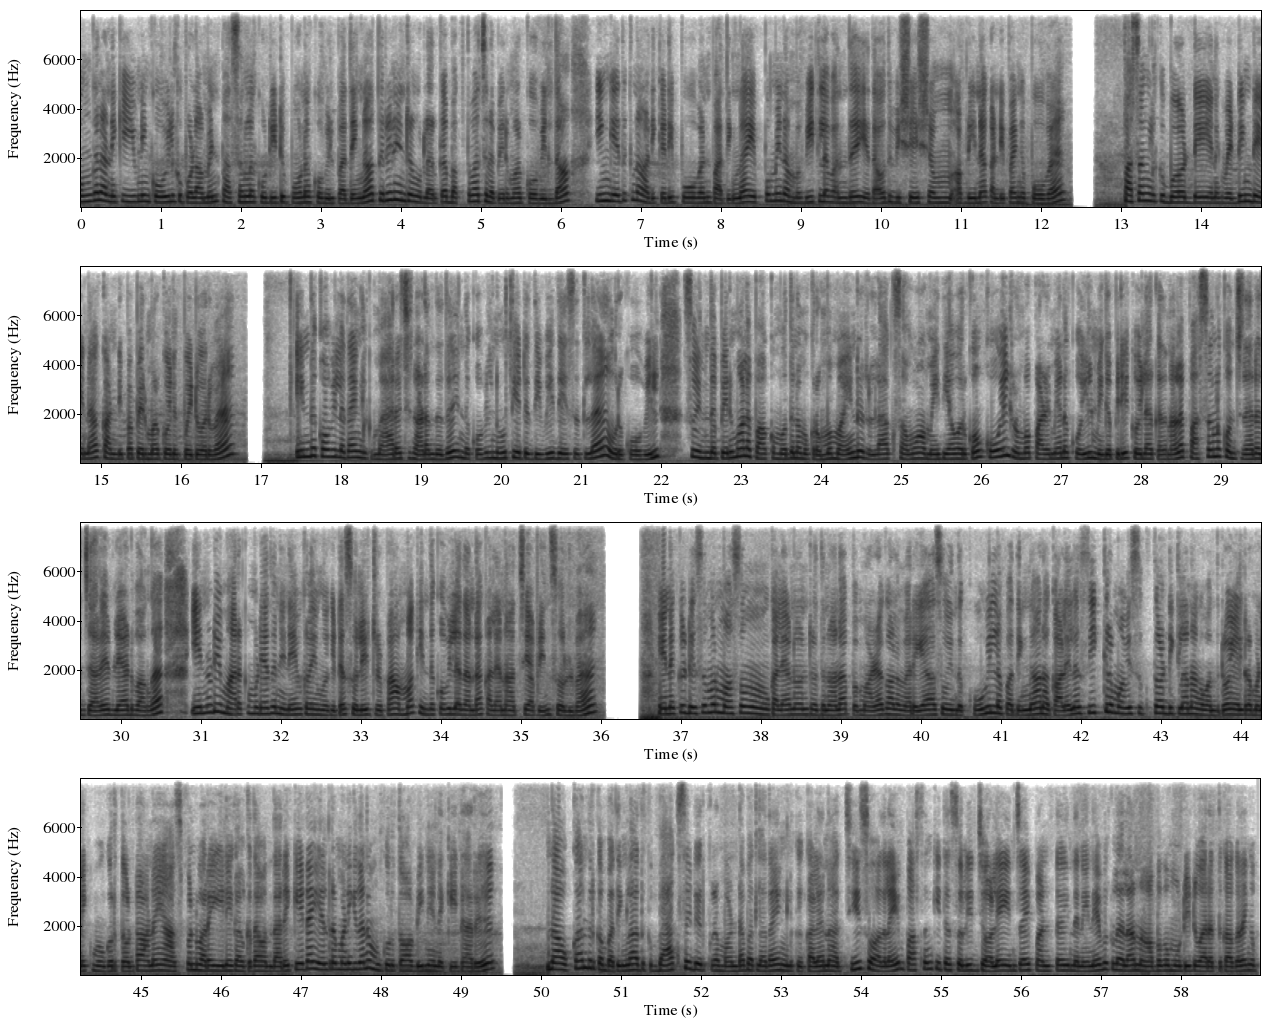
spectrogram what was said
பொங்கல் அன்னைக்கு ஈவினிங் கோவிலுக்கு போகலாமேன்னு பசங்களை கூட்டிகிட்டு போன கோவில் பார்த்தீங்கன்னா திருநின்றவூரில் இருக்க பக்தவாச்சல பெருமாள் கோவில் தான். இங்கே எதுக்கு நான் அடிக்கடி போவேன்னு பார்த்தீங்கன்னா எப்போவுமே நம்ம வீட்டில் வந்து ஏதாவது விசேஷம் அப்படின்னா கண்டிப்பாக இங்கே போவேன். பசங்களுக்கு பர்த்டே எனக்கு வெட்டிங் டேனால் கண்டிப்பாக பெருமாள் கோயிலுக்கு போயிட்டு வருவேன். இந்த கோவிலில் தான் எங்களுக்கு மேரேஜ் நடந்தது. இந்த கோவில் நூற்றி எட்டு திவ்ய தேசத்தில் ஒரு கோவில். ஸோ இந்த பெருமாளை பார்க்கும்போது நமக்கு ரொம்ப மைண்டு ரிலாக்ஸாகவும் அமைதியாகவும் இருக்கும். கோயில் ரொம்ப பழமையான கோயில் மிகப்பெரிய கோயிலாக இருக்கிறதுனால பசங்களும் கொஞ்சம் நேரம் ஜாலியாக விளையாடுவாங்க. என்னுடைய மறக்க முடியாத நினைவுகளை இவங்ககிட்ட சொல்லிட்டு இருப்பேன். அம்மாவுக்கு இந்த கோவிலில் தாண்டா கல்யாணம் ஆச்சு அப்படின்னு சொல்வேன். எனக்கு டிசம்பர் மாதம் கல்யாணன்றதுனால அப்போ மழை காலம் வேறையா? ஸோ இந்த கோவிலில் பார்த்தீங்கன்னா நான் காலையில் சீக்கிரமாகவே சிக்ஸ் தேர்ட்டிக்கெலாம் நாங்கள் வந்துட்டோம். ஏழரை மணிக்கு முகூர்த்தம்ட்டு ஆனால் என் ஹஸ்பண்ட் வர ஏழை காலுக்கு தான் வந்தார். கேட்டால் ஏழரை மணிக்கு தானே முகூர்த்தம் அப்படின்னு என்னை கேட்டார். நான் உட்காந்துருக்கேன் பார்த்தீங்களா அதுக்கு பேக் சைடு இருக்கிற மண்டபத்தில் தான் எங்களுக்கு கல்யாணம் ஆச்சு. ஸோ அதெல்லாம் என் பசங்கிட்ட சொல்லி ஜாலியாக என்ஜாய் பண்ணிட்டு இந்த நினைவுகளெல்லாம் ஞாபகம் மூட்டிட்டு வரதுக்காக தான் எங்கள்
